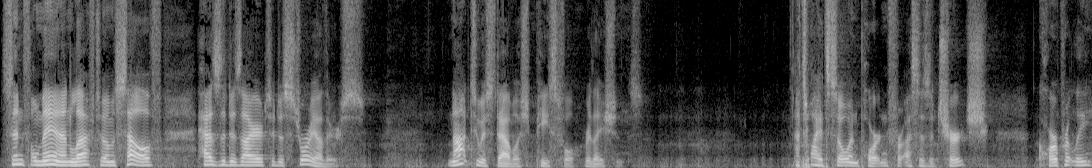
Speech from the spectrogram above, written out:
Sinful man, left to himself, has the desire to destroy others, not to establish peaceful relations. That's why it's so important for us as a church, corporately,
